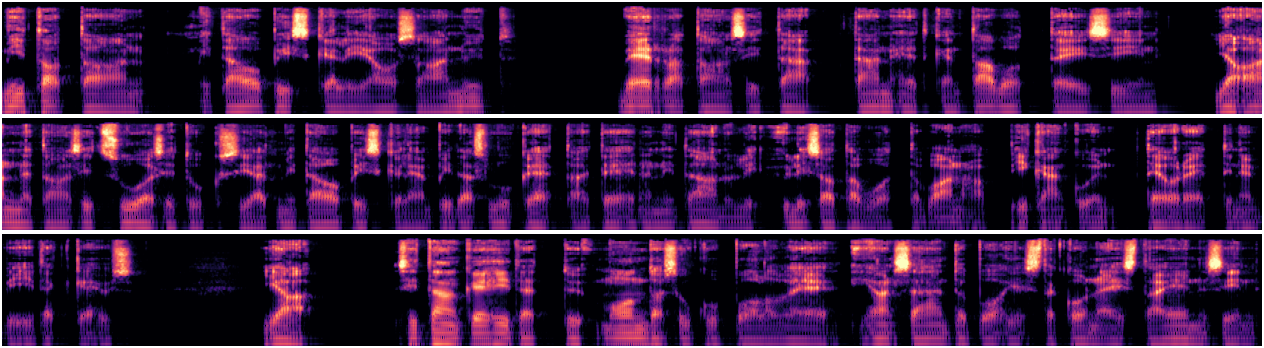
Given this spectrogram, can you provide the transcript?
mitataan, mitä opiskelija osaa nyt, verrataan sitä tämän hetken tavoitteisiin ja annetaan sitten suosituksia, että mitä opiskelijan pitäisi lukea tai tehdä, niin tämä on yli, yli sata vuotta vanha ikään kuin teoreettinen viitekehys. Ja sitä on kehitetty monta sukupolvea ihan sääntöpohjista koneista ensin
